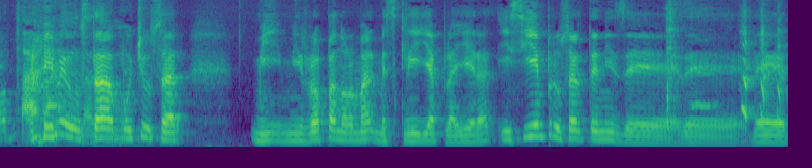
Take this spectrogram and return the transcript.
Otra a mí me gustaba mucho usar mi, mi ropa normal, mezclilla, playera, y siempre usar tenis de, de, de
